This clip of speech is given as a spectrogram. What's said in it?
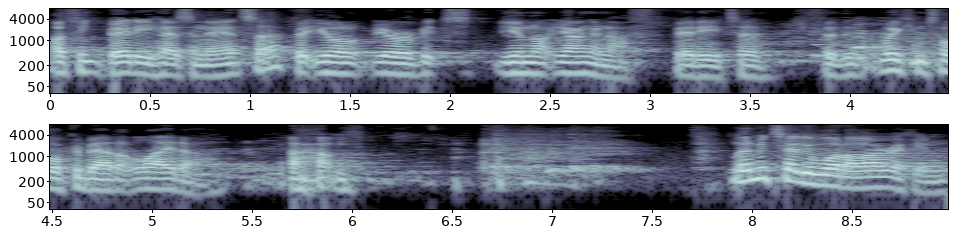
I think Betty has an answer, but you're, you're a bit you're not young enough, Betty. To for the, we can talk about it later. Um, let me tell you what I reckon.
